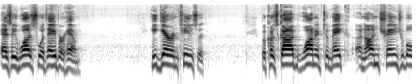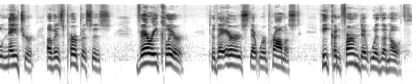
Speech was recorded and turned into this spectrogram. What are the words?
as he was with Abraham. He guarantees it because God wanted to make an unchangeable nature of His purposes very clear to the heirs that were promised. He confirmed it with an oath.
